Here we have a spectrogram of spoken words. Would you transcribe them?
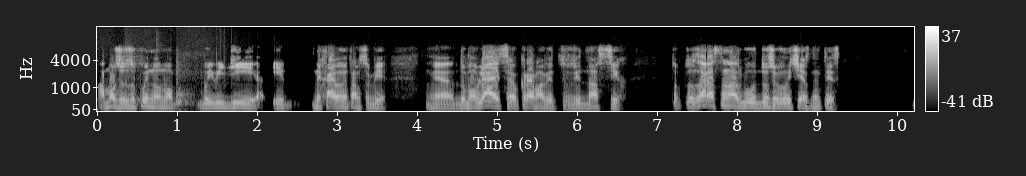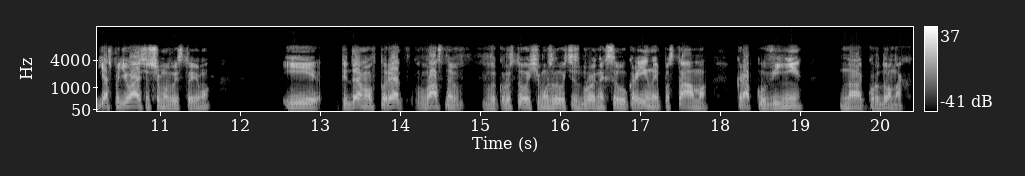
а може зупинимо бойові дії, і нехай вони там собі е, домовляються окремо від, від нас всіх. Тобто зараз на нас буде дуже величезний тиск. Я сподіваюся, що ми вистоїмо і підемо вперед, власне, використовуючи можливості Збройних сил України, поставимо крапку в війні на кордонах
